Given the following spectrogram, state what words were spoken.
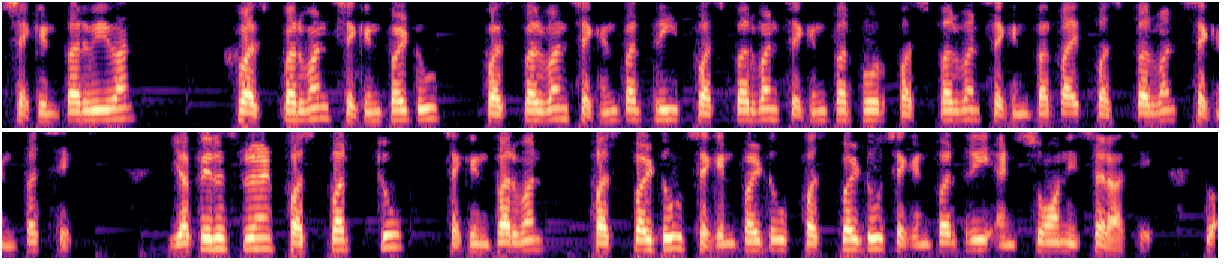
सेकेंड पर वी वन फ़र्स्ट पर वन सेकेंड पर टू फ़र्स्ट पर वन सेकेंड पर थ्री फ़र्स्ट पर वन सेकेंड पर फोर फ़र्स्ट पर वन सेकेंड पर फाइव फ़र्स्ट पर वन सेकेंड पर सिक्स या फिर स्टूडेंट फ़र्स्ट पर टू सेकेंड पर वन फ़र्स्ट पर टू सेकेंड पर टू फ़र्स्ट पर टू सेकेंड पर थ्री एंड सो ऑन इस तरह से। तो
